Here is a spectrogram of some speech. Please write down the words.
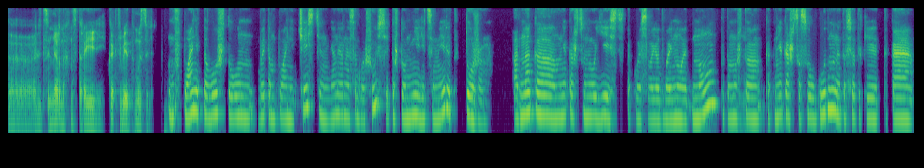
э, лицемерных настроений. Как тебе эта мысль? Ну, в плане того, что он в этом плане честен, я, наверное, соглашусь. И то, что он не лицемерит, тоже. Однако, мне кажется, у него есть такое свое двойное дно, потому что, как мне кажется, Сол Гудман — это все-таки такая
